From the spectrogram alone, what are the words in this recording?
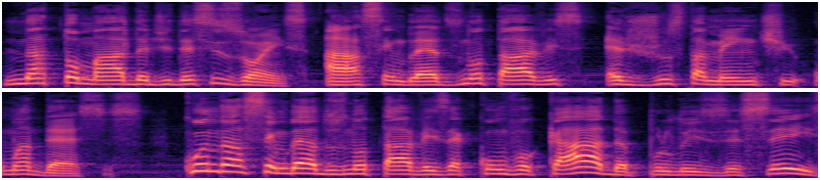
na tomada de decisões. A Assembleia dos Notáveis é justamente uma dessas. Quando a Assembleia dos Notáveis é convocada por Luís XVI,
